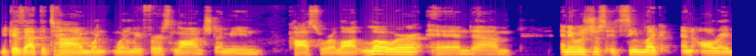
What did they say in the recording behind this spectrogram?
because at the time when when we first launched, I mean, costs were a lot lower, and um, and it was just it seemed like an all right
